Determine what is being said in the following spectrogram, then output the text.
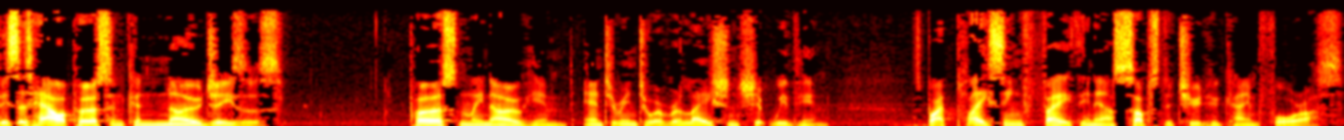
This is how a person can know Jesus, personally know him, enter into a relationship with him. It's by placing faith in our substitute who came for us.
